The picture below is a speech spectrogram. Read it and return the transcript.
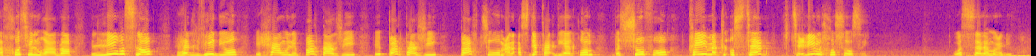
أخوتي المغاربة اللي وصلوا هذا الفيديو يحاول يبارطاجي يبارطاجي بارتو مع الأصدقاء ديالكم باش تشوفوا قيمة الأستاذ في التعليم الخصوصي. والسلام عليكم.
